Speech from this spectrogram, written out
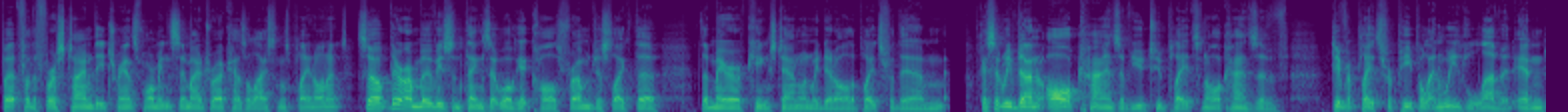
but for the first time, the transforming semi truck has a license plate on it. So there are movies and things that we'll get calls from, just like the the mayor of Kingstown when we did all the plates for them. Like I said, we've done all kinds of YouTube plates and all kinds of different plates for people, and we love it. And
